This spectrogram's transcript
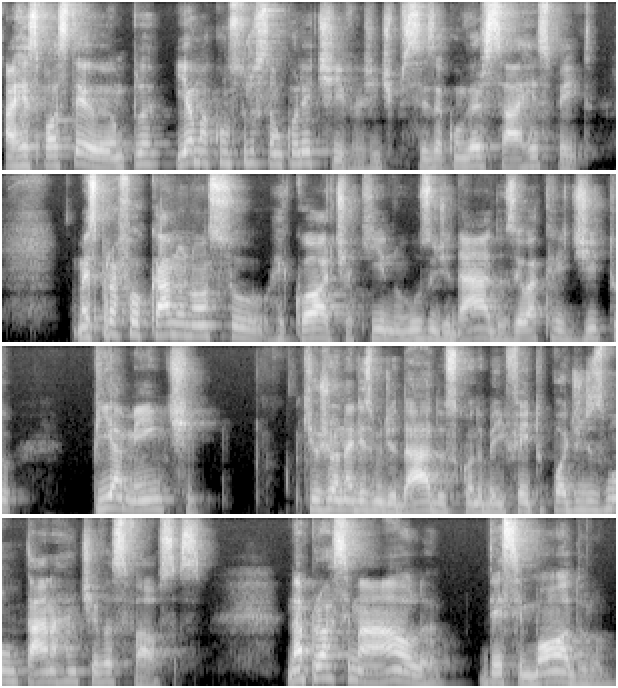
A resposta é ampla e é uma construção coletiva, a gente precisa conversar a respeito. Mas para focar no nosso recorte aqui, no uso de dados, eu acredito piamente que o jornalismo de dados, quando bem feito, pode desmontar narrativas falsas. Na próxima aula desse módulo,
